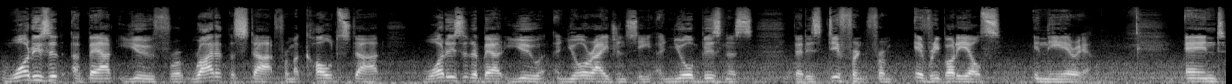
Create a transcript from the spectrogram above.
what is it about you for right at the start from a cold start what is it about you and your agency and your business that is different from everybody else in the area? And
